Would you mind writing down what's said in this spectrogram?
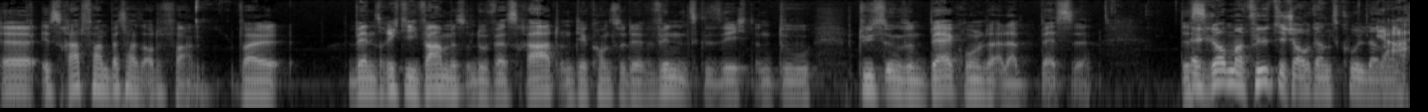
äh, ist Radfahren besser als Autofahren, weil wenn es richtig warm ist und du fährst Rad und dir kommt so der Wind ins Gesicht und du düst irgend so einen Berg runter, aller Beste. Das, Ich glaube, man fühlt sich auch ganz cool dabei. ja,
